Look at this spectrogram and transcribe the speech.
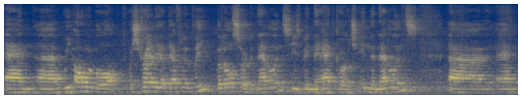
And uh, we owe him a lot. Australia definitely, but also the Netherlands. He's been the head coach in the Netherlands. Uh, and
